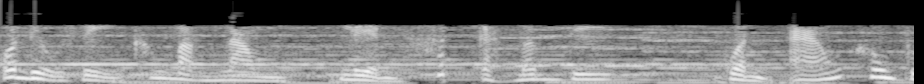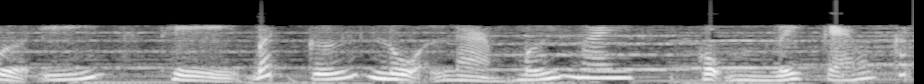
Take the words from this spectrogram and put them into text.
có điều gì không bằng lòng liền hất cả mâm đi. Quần áo không vừa ý thì bất cứ lụa làm mới may cũng lấy kéo cắt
